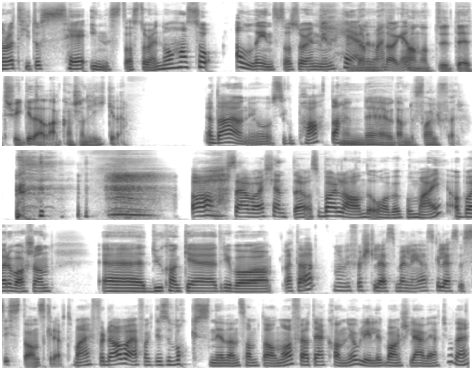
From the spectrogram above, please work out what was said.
når du har tid til å se Insta-storyen Nå, Han så alle Insta-storyen min hele da den merker dagen. han at det trigger deg, da. Kanskje han liker det. Ja, da er han jo psykopat, da. Men det er jo dem du faller for. Åh, så jeg bare kjente, og så bare la han det over på meg, og bare var sånn Du kan ikke drive og Vet du, når vi først leser meldingen, jeg skal lese siste han skrev til meg, for da var jeg faktisk voksen i den samtalen òg, for at jeg kan jo bli litt barnslig, jeg vet jo det.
